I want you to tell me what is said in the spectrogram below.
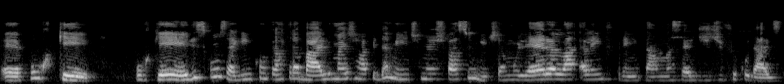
É, por quê? porque eles conseguem encontrar trabalho mais rapidamente, mais facilmente. A mulher ela, ela enfrenta uma série de dificuldades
